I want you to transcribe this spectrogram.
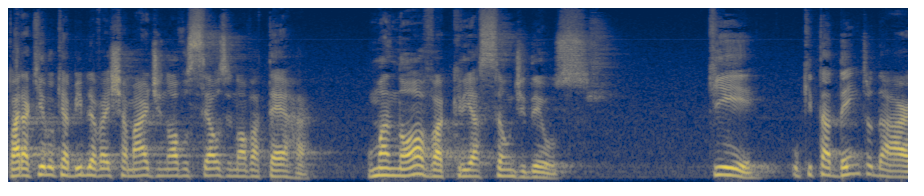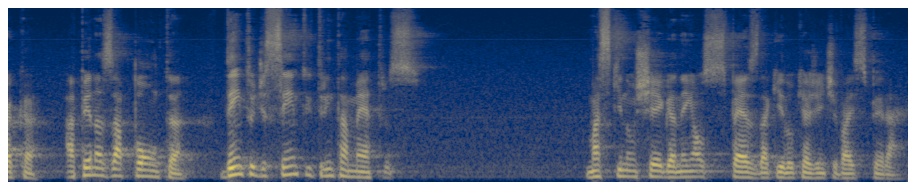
para aquilo que a Bíblia vai chamar de novos céus e nova terra, uma nova criação de Deus. Que o que está dentro da arca apenas aponta dentro de 130 metros, mas que não chega nem aos pés daquilo que a gente vai esperar.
